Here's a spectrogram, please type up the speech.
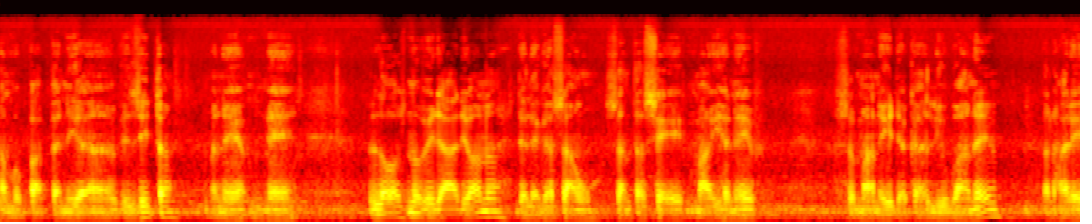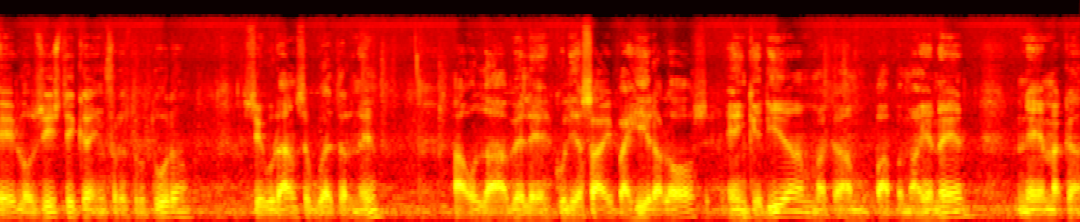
amo Papa nia visita, né, né, Los novidades, ona, delegação Santa Sé, Marianeve, semana ida com Liubane, para logística, infraestrutura, segurança, guatarne. Aula vele kuliasai bahira los, em que dia, maka papa Marianeve, né, maka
